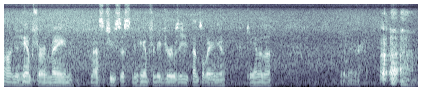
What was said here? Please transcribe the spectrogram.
Uh, New Hampshire and Maine, Massachusetts, New Hampshire, New Jersey, Pennsylvania, Canada. Right there.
